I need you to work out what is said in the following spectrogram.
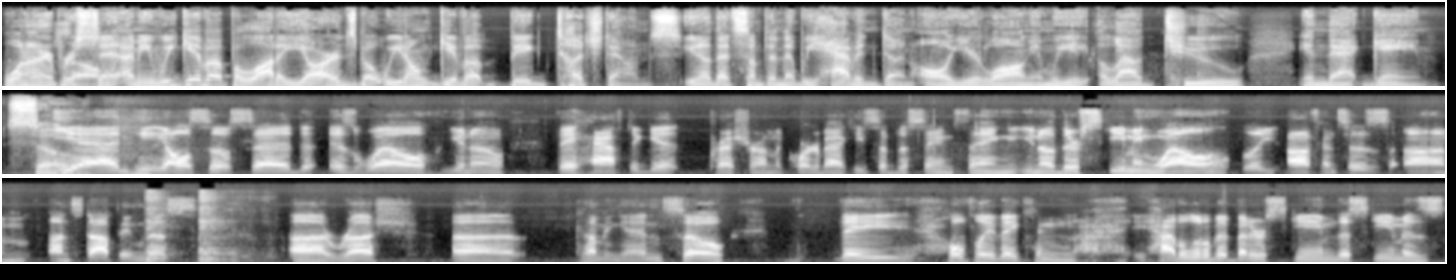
One hundred percent. I mean, we give up a lot of yards, but we don't give up big touchdowns. You know, that's something that we haven't done all year long, and we allowed two in that game. So Yeah, and he also said as well, you know, they have to get pressure on the quarterback. He said the same thing. You know, they're scheming well, the offenses, um, on stopping this uh, rush uh, coming in. So they hopefully they can have a little bit better scheme. This scheme is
